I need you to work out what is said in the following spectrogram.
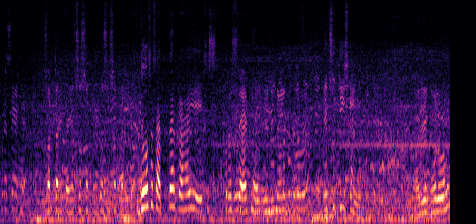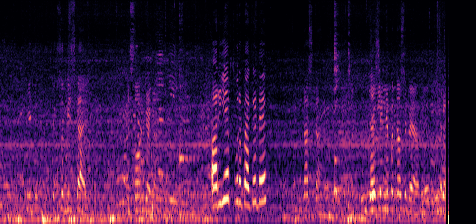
पूरा सेट है। सत्तर का एक सौ सत्तर दो सौ सत्तर का। दो सौ सत्तर का है ये एक सौ पूरा सेट है। ये नीचे वाला कितने का है? एक सौ तीस का है। और ये गोल वाला? ये एक सौ बीस का है। ये सौ रुपये का है। और ये पूरा पैकेट है? दस का है। देख लेने पर दस रुपये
